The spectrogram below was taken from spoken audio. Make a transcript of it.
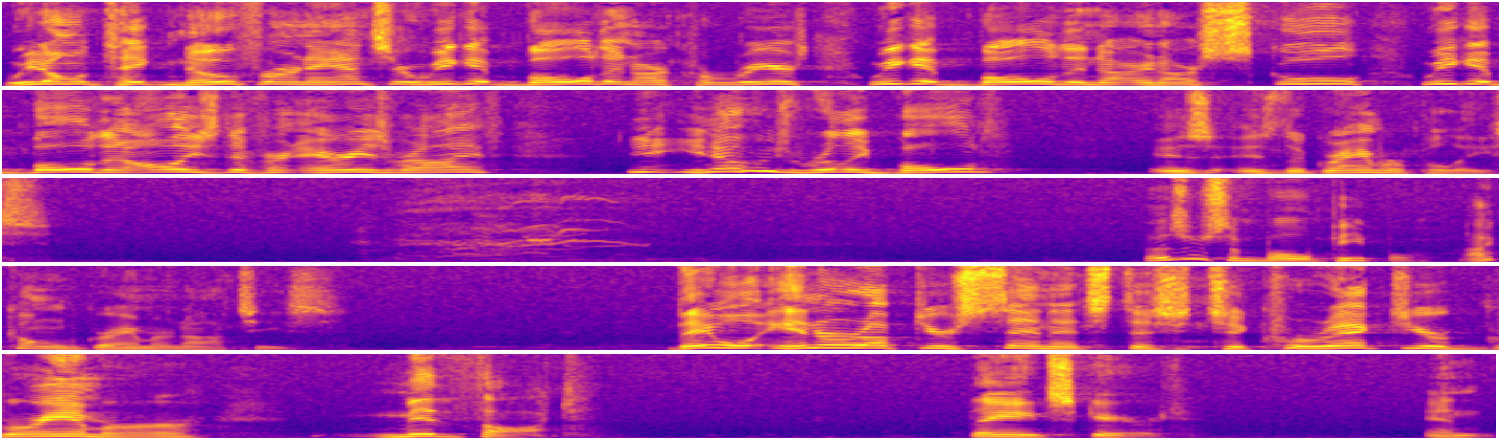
we don't take no for an answer. We get bold in our careers. We get bold in our, in our school. We get bold in all these different areas of our life. You, you know who's really bold? Is, is the grammar police. Those are some bold people. I call them grammar Nazis. They will interrupt your sentence to, to correct your grammar mid thought. They ain't scared. And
